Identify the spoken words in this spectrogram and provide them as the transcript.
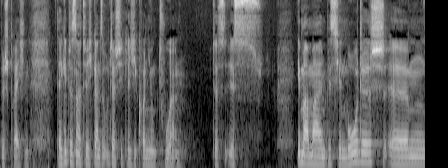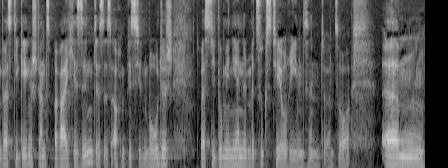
besprechen, da gibt es natürlich ganz unterschiedliche Konjunkturen. Das ist immer mal ein bisschen modisch, ähm, was die Gegenstandsbereiche sind. Es ist auch ein bisschen modisch, was die dominierenden Bezugstheorien sind und so. Ähm,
